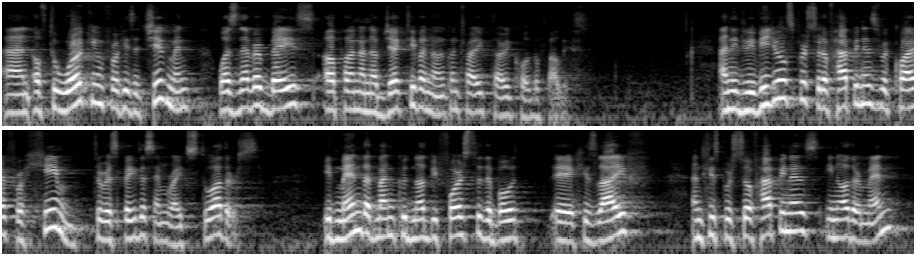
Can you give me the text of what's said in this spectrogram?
and of to working for his achievement was never based upon an objective and non-contradictory code of values. An individual's pursuit of happiness required for him to respect the same rights to others. It meant that man could not be forced to devote uh, his life and his pursuit of happiness in other men,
